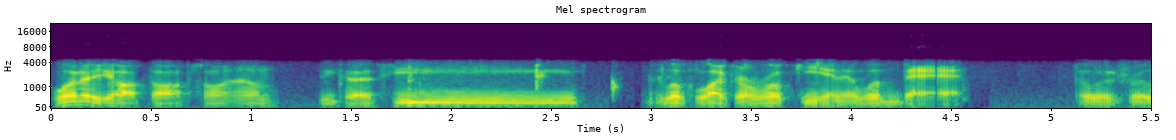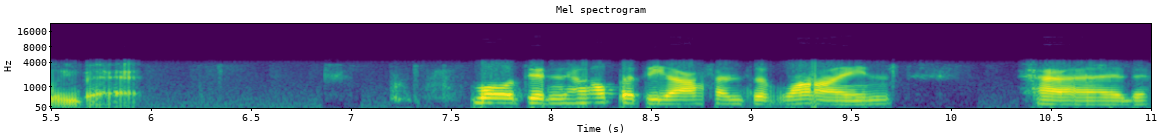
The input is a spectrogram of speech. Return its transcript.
What are y'all thoughts on him? Because he looked like a rookie and it was bad. It was really bad. well, it didn't help that the offensive line had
